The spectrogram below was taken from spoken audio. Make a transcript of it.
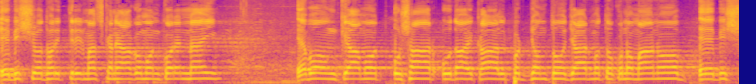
এ বিশ্ব ধরিত্রীর মাঝখানে আগমন করেন নাই এবং কেয়ামত উষার উদয়কাল পর্যন্ত যার মতো কোনো মানব এ বিশ্ব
